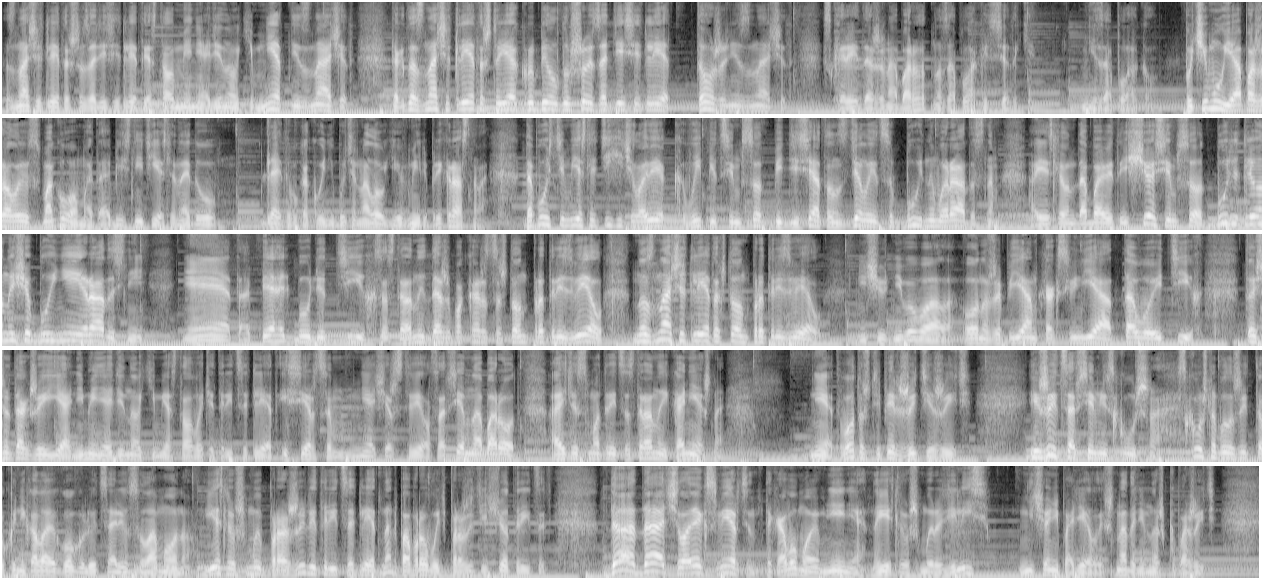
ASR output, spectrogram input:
Значит ли это, что за 10 лет я стал менее одиноким? Нет, не значит. Тогда значит ли это, что я огрубел душой за 10 лет? Тоже не значит. Скорее даже наоборот, но заплакать все-таки не заплакал. Почему? Я, пожалуй, смогу вам это объяснить, если найду для этого какую-нибудь аналогию в мире прекрасного. Допустим, если тихий человек выпьет 750, он сделается буйным и радостным. А если он добавит еще 700, будет ли он еще буйнее и радостней? Нет, опять будет тих. Со стороны даже покажется, что он протрезвел. Но значит ли это, что он протрезвел? Ничуть не бывало. Он уже пьян, как свинья, от того и тих. Точно так же и я. Не менее одиноким я стал в эти 30 лет. И сердцем не очерствел. Совсем наоборот. А если смотреть со стороны, конечно. Нет, вот уж теперь жить и жить. И жить совсем не скучно. Скучно было жить только Николаю Гоголю и царю Соломону. Если уж мы прожили 30 лет, надо попробовать прожить еще 30. Да, да, человек смертен, таково мое мнение. Но если уж мы родились, ничего не поделаешь, надо немножко пожить.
